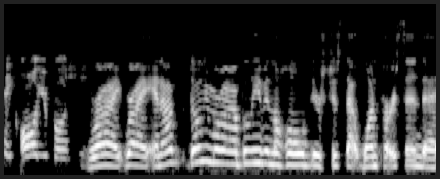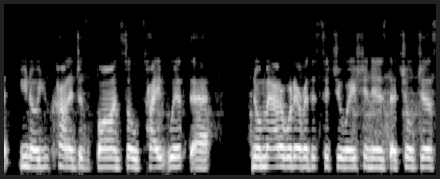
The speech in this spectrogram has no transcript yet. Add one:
take all your bullshit. Right, right. And I don't get me wrong, I believe in the whole there's just that one person that, you know, you kind of just bond so tight with that no matter whatever the situation is, that you'll just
